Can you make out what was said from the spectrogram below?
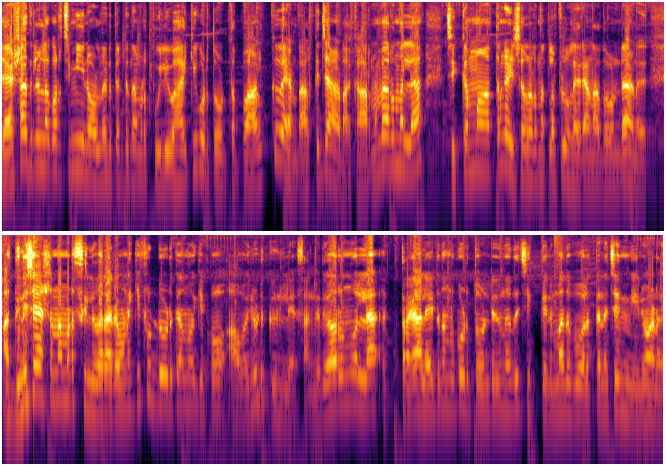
ശേഷം അതിലുള്ള കുറച്ച് മീനോളിനെ എടുത്തിട്ട് നമ്മുടെ പുലിവാഹിക്ക് കൊടുത്തു കൊടുത്തപ്പോൾ ആൾക്ക് വേണ്ട ആൾക്ക് ചാടാ കാരണം വേറെ ഒന്നല്ല ചിക്കൻ മാത്രം കഴിച്ചു വളർന്നിട്ടുള്ള പിള്ളേരാണ് അതുകൊണ്ടാണ്. അതിനുശേഷം നമ്മുടെ സിൽവർ അരോണയ്ക്ക് ഫുഡ് കൊടുക്കാൻ നോക്കിയപ്പോൾ അവനും എടുക്കണില്ലേ സംഗതി വേറൊന്നുമല്ല. എത്ര കാലമായിട്ട് നമ്മൾ കൊടുത്തുകൊണ്ടിരുന്നത് ചിക്കനും അതുപോലെ തന്നെ ചെമ്മീനുമാണ്.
